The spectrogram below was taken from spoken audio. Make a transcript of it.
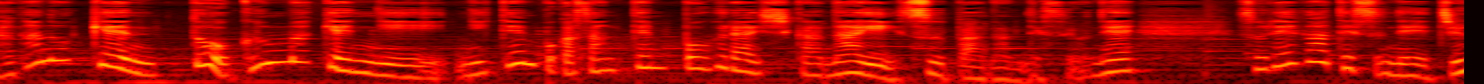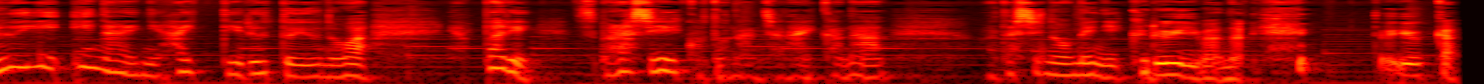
長野県と群馬県に2店舗か3店舗ぐらいしかないスーパーなんですよね。それがですね10位以内に入っているというのはやっぱり素晴らしいことなんじゃないかな。私の目に狂いはない。というか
